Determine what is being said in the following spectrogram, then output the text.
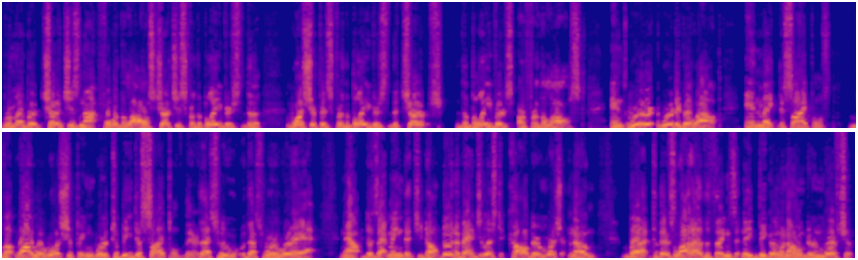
remember, church is not for the lost, church is for the believers. The worship is for the believers. The church, the believers are for the lost. And we're we're to go out and make disciples. But while we're worshiping, we're to be discipled there. That's who that's where we're at. Now, does that mean that you don't do an evangelistic call during worship? No, but there's a lot of other things that need to be going on during worship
